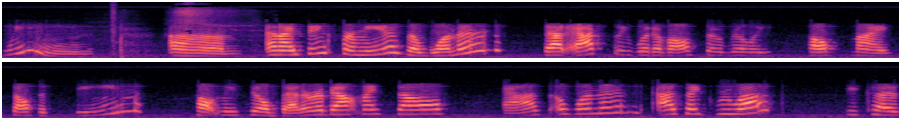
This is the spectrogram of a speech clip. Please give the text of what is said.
queen. Um, and I think for me as a woman, that actually would have also really helped my self esteem, helped me feel better about myself as a woman as I grew up, because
